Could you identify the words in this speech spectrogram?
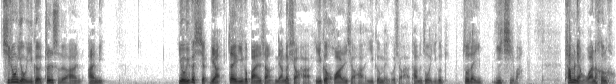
其中有一个真实的案案例，有一个小两在一个班上，两个小孩，一个华人小孩，一个美国小孩，他们坐一个坐在一一起吧，他们俩玩的很好。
